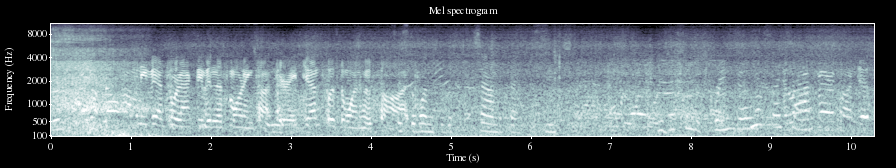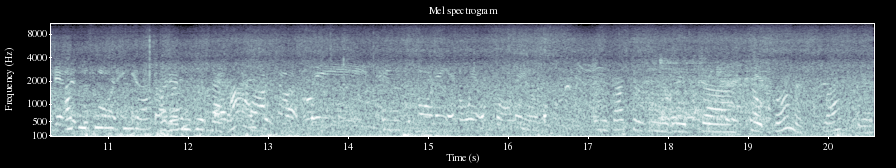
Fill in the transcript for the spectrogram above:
I don't know how many vents were active in this morning's hot period. Jens was the one who saw It's it. the one for the sound effect. Did you see the spring go? Yes, I The last marathon just ended this morning. It started at approximately 2 that's person that made uh, Colt Bonus last year.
